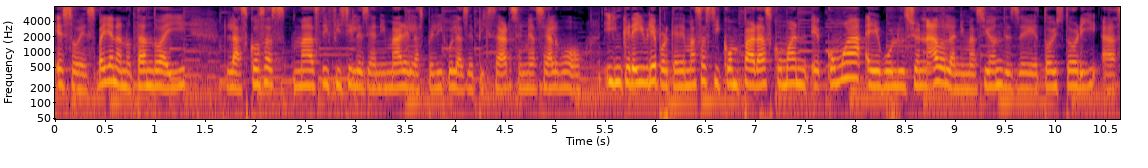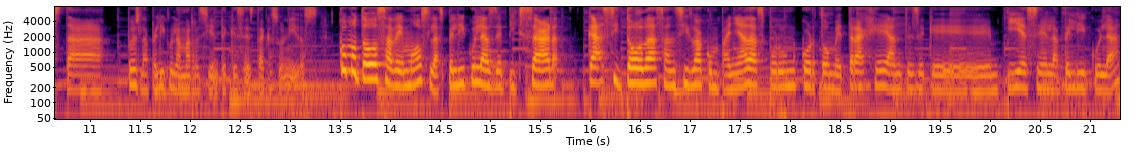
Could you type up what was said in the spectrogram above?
eso es. Vayan anotando ahí las cosas más difíciles de animar en las películas de Pixar. Se me hace algo increíble porque además así comparas cómo, eh, cómo ha evolucionado la animación desde Toy Story hasta pues la película más reciente que es esta, que es Unidos. Como todos sabemos, las películas de Pixar casi todas han sido acompañadas por un cortometraje antes de que empiece la película.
